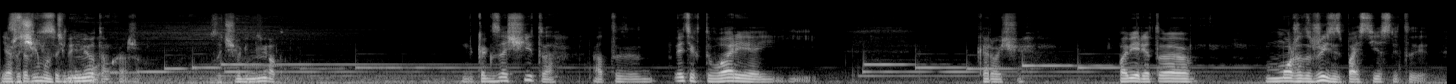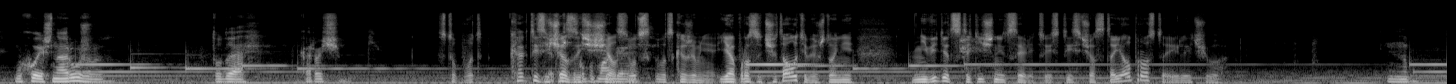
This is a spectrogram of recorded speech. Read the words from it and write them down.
Я Зачем он с тебе? огнеметом хожу. С Зачем? он? огнеметом. Как защита от э, этих тварей. Короче. Поверь, это может жизнь спасти, если ты выходишь наружу туда. Короче, Стоп, вот как ты сейчас защищался? Вот, вот скажи мне. Я просто читал тебе, что они не видят статичные цели. То есть ты сейчас стоял просто или чего? Ну,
